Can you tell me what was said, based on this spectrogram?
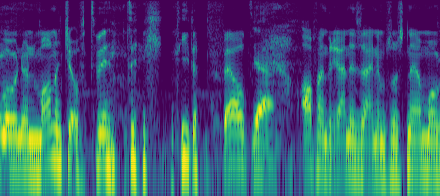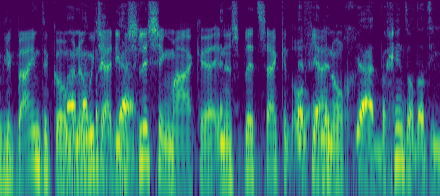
gewoon een mannetje of twintig die dat veld Ja. af aan het rennen zijn om zo snel mogelijk bij hem te komen. Maar- en dan maar moet jij die ja. beslissing maken in een split second of En- jij en het, nog... Ja, het begint al dat hij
